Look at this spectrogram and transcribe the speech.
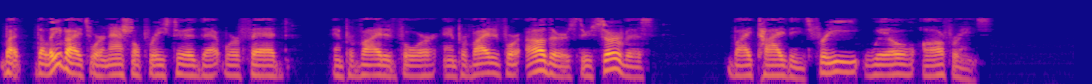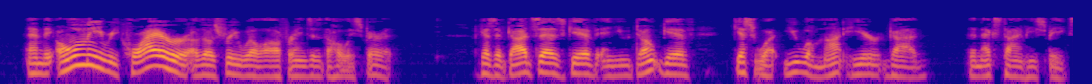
But the Levites were a national priesthood that were fed and provided for and provided for others through service by tithings, free will offerings. And the only requirer of those free will offerings is the Holy Spirit. Because if God says give and you don't give, guess what? You will not hear God the next time He speaks.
